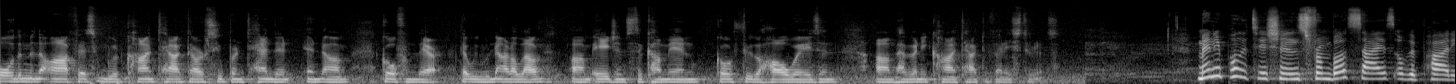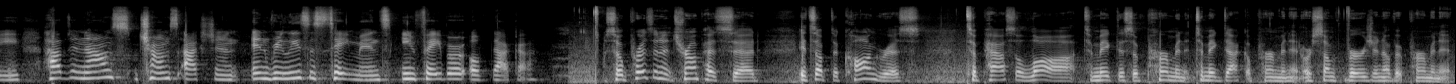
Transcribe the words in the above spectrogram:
hold them in the office, we would contact our superintendent and um, go from there. That we would not allow agents to come in, go through the hallways and have any contact with any students. Many politicians from both sides of the party have denounced Trump's action and released statements in favor of DACA. So President Trump has said it's up to Congress to pass a law to make this a permanent, to make DACA permanent or some version of it permanent.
